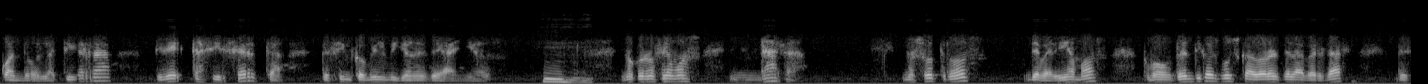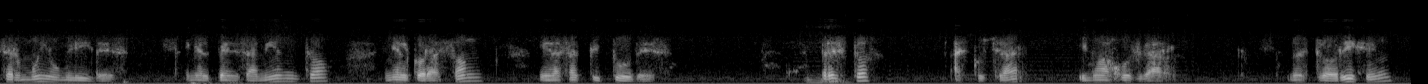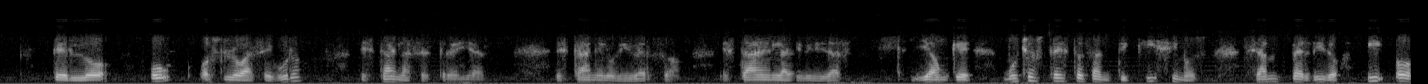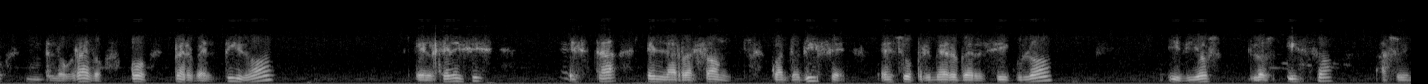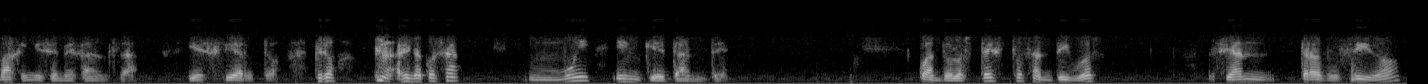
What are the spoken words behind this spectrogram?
cuando la Tierra tiene casi cerca de 5 mil millones de años. No conocemos nada. Nosotros deberíamos, como auténticos buscadores de la verdad, de ser muy humildes en el pensamiento, en el corazón y en las actitudes prestos a escuchar y no a juzgar. Nuestro origen, te lo os lo aseguro, está en las estrellas, está en el universo, está en la divinidad. Y aunque muchos textos antiquísimos se han perdido y o logrado o pervertido, el Génesis está en la razón. Cuando dice en su primer versículo, y Dios los hizo a su imagen y semejanza. Y es cierto. Pero hay una cosa muy inquietante. Cuando los textos antiguos se han traducido,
